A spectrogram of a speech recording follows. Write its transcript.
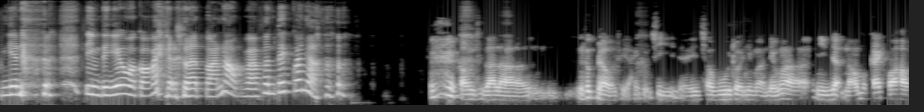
Nhiên tìm tình yêu mà có vẻ là toán học và phân tích quá nhỉ? Không, thực ra là lúc đầu thì anh cũng chỉ đấy cho vui thôi, nhưng mà nếu mà nhìn nhận nó một cách khoa học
